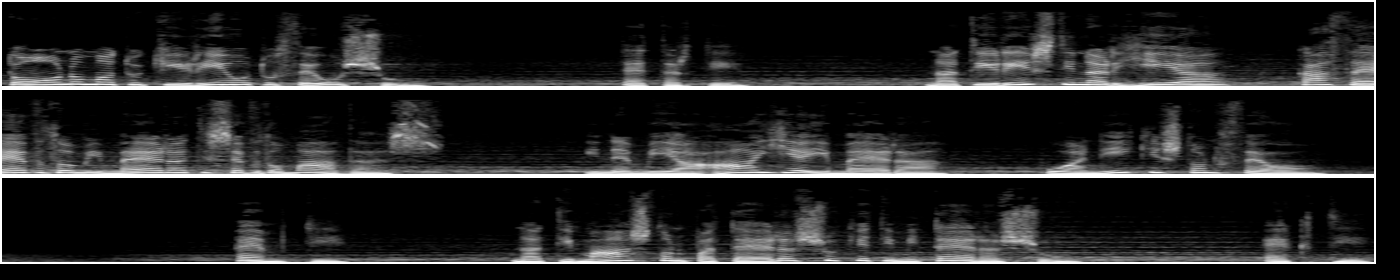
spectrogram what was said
το όνομα του Κυρίου του Θεού σου. Τέταρτη, να τηρείς την αργία κάθε έβδομη μέρα της εβδομάδας. Είναι μια Άγια ημέρα που ανήκει στον Θεό. Πέμπτη, να τιμάς τον πατέρα σου και τη μητέρα σου. Έκτη,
